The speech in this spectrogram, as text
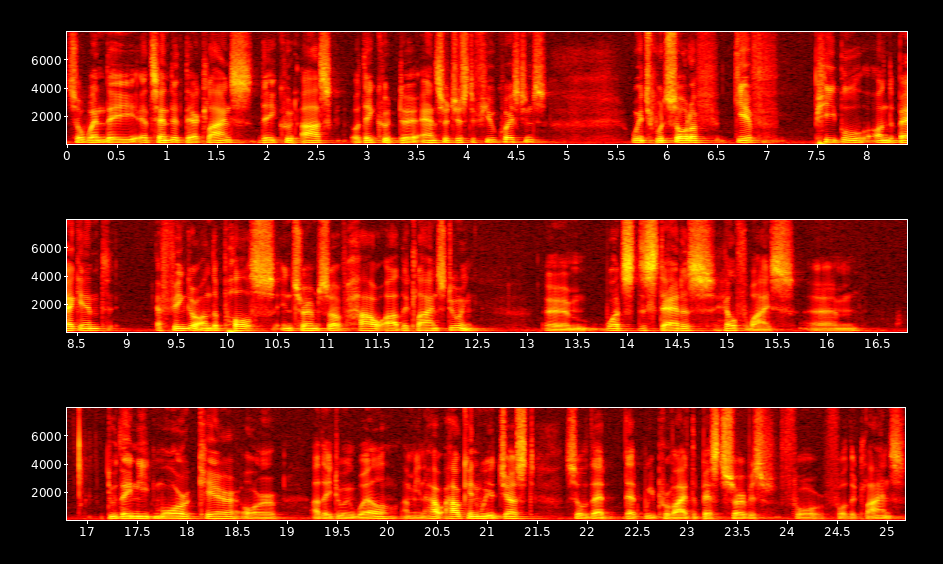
So when they attended their clients, they could ask or they could uh, answer just a few questions, which would sort of give people on the back end a finger on the pulse in terms of how are the clients doing. Um, what's the status health wise? Um, do they need more care or are they doing well? I mean, how, how can we adjust so that, that we provide the best service for, for the clients,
